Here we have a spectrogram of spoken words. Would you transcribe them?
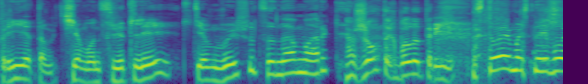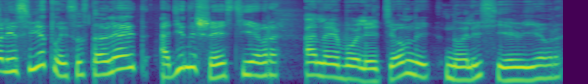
При этом, чем он светлее, тем выше цена марки. А желтых было три. Стоимость наиболее светлой составляет 1,6 евро, а наиболее темной 0,7 евро.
